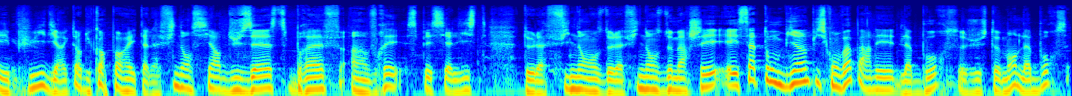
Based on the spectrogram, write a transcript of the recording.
et puis directeur du corporate à la financière du Zest. Bref, un vrai spécialiste de la finance, de la finance de marché. Et ça tombe bien puisqu'on va parler de la bourse, justement, de la bourse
